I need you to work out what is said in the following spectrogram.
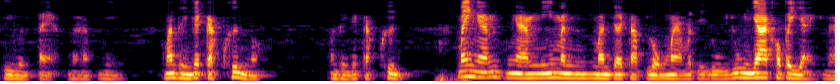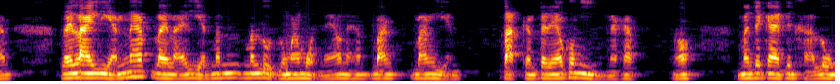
สี่หมื่นแปดนะครับนี่ มันถึงจะกลับขึ้นเนาะมันถึงจะกลับขึ้น ไม่งั้นงานนี้มันมันจะกลับลงมามันจะดูยุ่งยากเข้าไปใหญ่นะครับ หลาย ๆ เหรียญนะครับ หลาย ๆ เหรียญมันมันหลุดลงมาหมดแล้วนะครับ บางบางเหรียญตัดกันไปแล้วก็มีนะครับ เนาะมันจะกลายเป็นขาลง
